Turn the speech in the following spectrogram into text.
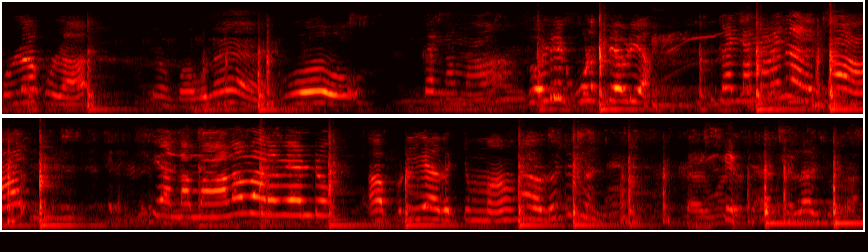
குள்ளா குள்ளா. என் பவுனே? ஓ. கண்ணம்மா. சொல்றி குளத்தேவடியா கண்ணம்மான்னு அழைத்தால் என்ன மனம் வர வேண்டும். அப்படியே ஆகட்டும்மா அதுக்கு Hasta.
